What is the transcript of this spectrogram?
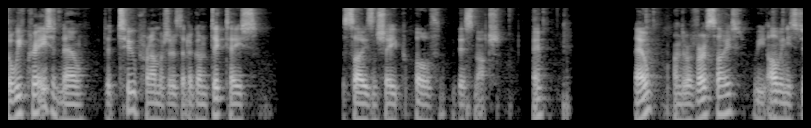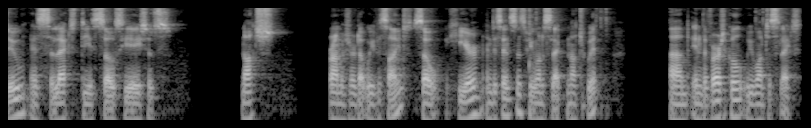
So we've created now the two parameters that are going to dictate the size and shape of this notch. Okay. Now, on the reverse side, we all we need to do is select the associated notch parameter that we've assigned. So here, in this instance, we want to select notch width. And in the vertical, we want to select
